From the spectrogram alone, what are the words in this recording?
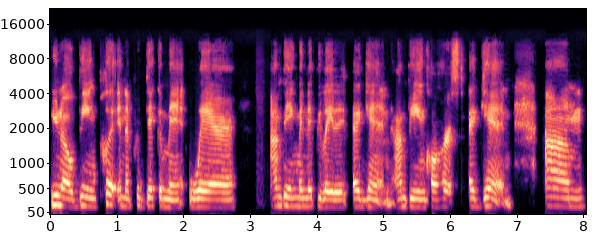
you know, being put in a predicament where I'm being manipulated again, I'm being coerced again. Um,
